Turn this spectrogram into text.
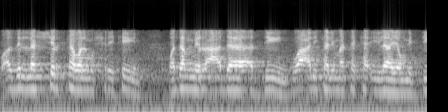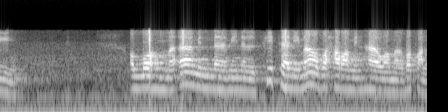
وأذل الشرك والمشركين ودمر أعداء الدين وأعل كلمتك إلى يوم الدين. اللهم آمنا من الفتن ما ظهر منها وما بطن.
